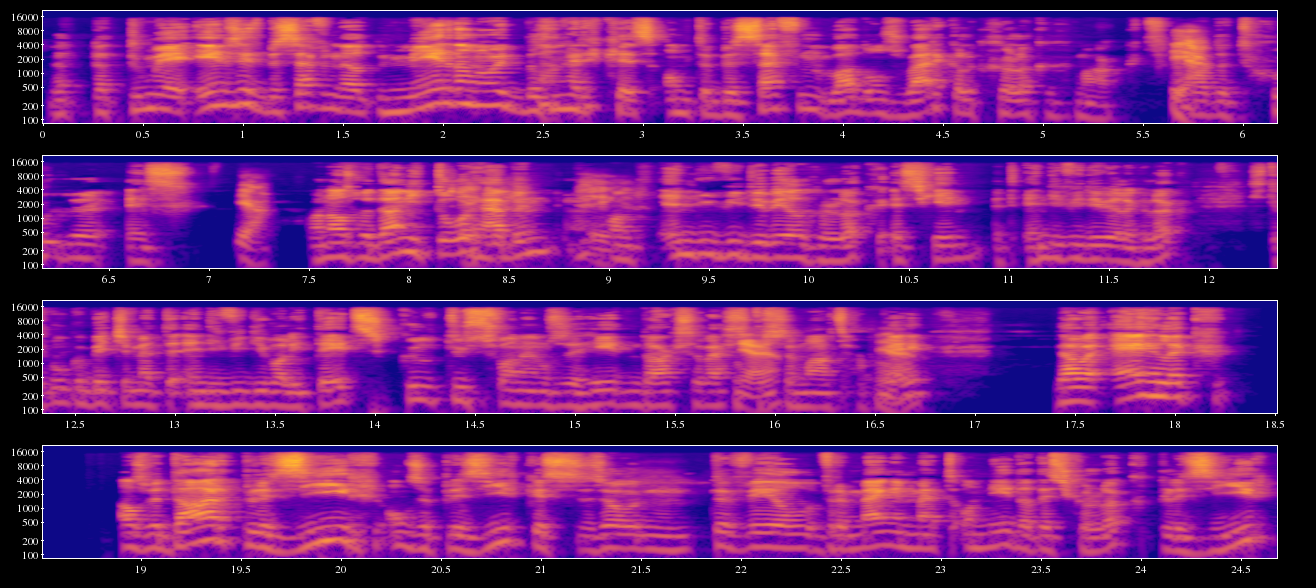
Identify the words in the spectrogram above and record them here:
Dat, dat doet mij enerzijds beseffen dat het meer dan ooit belangrijk is om te beseffen wat ons werkelijk gelukkig maakt. Ja. Wat het goede is. Ja. Want als we dat niet doorhebben, zeker. want individueel geluk is geen... Het individuele geluk zit ook een beetje met de individualiteitscultus van onze hedendaagse westerse maatschappij. Dat we eigenlijk als we daar plezier, onze pleziertjes, zouden te veel vermengen met, oh nee, dat is geluk, plezier,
